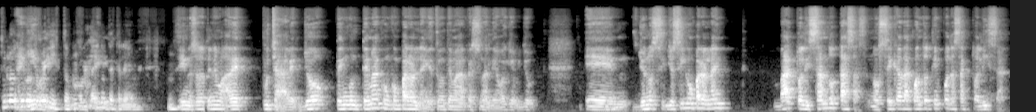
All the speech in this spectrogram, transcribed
Tú lo, has visto. Sí, nosotros tenemos, a ver, pucha, a ver, yo tengo un tema con Compara Online, esto es un tema personal, digamos, que yo, eh, yo no sé, yo sí Compara Online va actualizando tasas, no sé cada cuánto tiempo las actualiza,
